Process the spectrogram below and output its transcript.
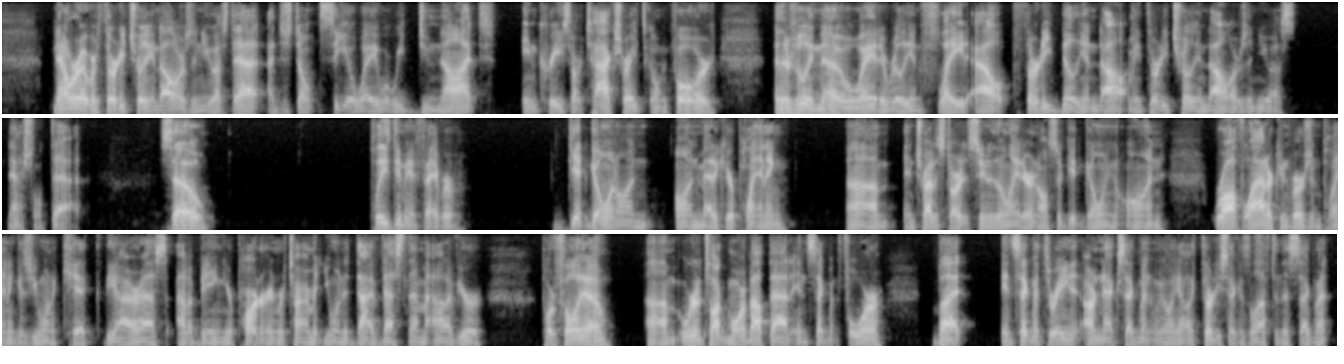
now we're over $30 trillion in US debt. I just don't see a way where we do not increase our tax rates going forward. And there's really no way to really inflate out $30 billion, I mean, $30 trillion in US national debt. So please do me a favor get going on on Medicare planning um, and try to start it sooner than later and also get going on Roth ladder conversion planning because you want to kick the IRS out of being your partner in retirement. You want to divest them out of your portfolio. Um, we're going to talk more about that in segment four, but in segment three, our next segment, we only got like 30 seconds left in this segment.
